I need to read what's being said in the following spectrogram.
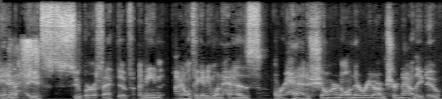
And Yes. it's super effective. I mean, I don't think anyone has or had Sharn on their radar. I'm sure now they do.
